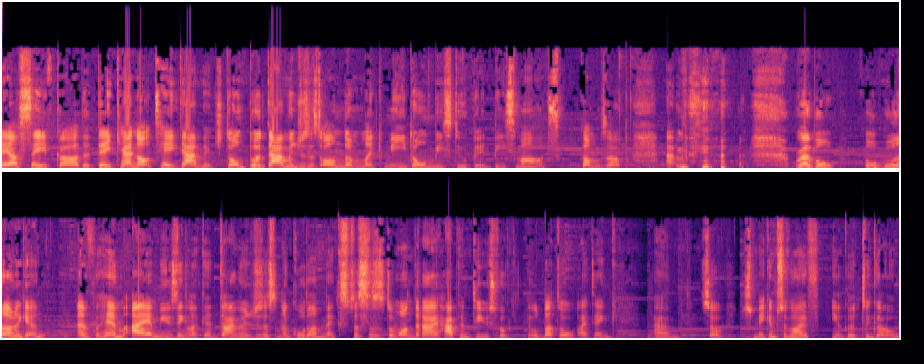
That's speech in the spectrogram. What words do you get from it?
They are safeguarded. They cannot take damage. Don't put damages on them like me. Don't be stupid. Be smart. Thumbs up. Um, Rebel, full cooldown again. And for him, I am using like a damage resist and a cooldown mix. This is the one that I happen to use for Guild Battle, I think. Um, so just make him survive. You're good to go.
